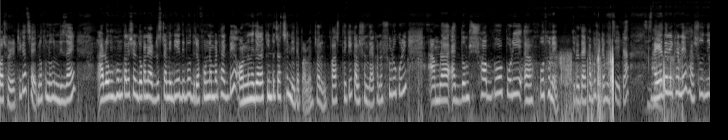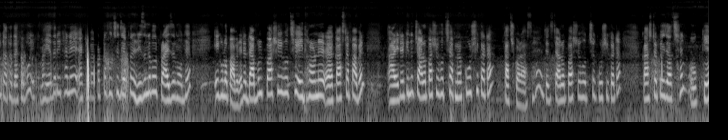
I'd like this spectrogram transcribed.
বছরের, ঠিক আছে? নতুন নতুন ডিজাইন আরং হোম কালেকশনের দোকানের অ্যাড্রেসটা আমি দিয়ে দিব দুটা ফোন নাম্বার থাকবে অনলাইনে যারা কিনতে চাচ্ছেন নিতে পারবেন। চলেন ফার্স্ট থেকে কালেকশন দেখানো শুরু করি। আমরা একদম সর্বোপরি প্রথমে যেটা দেখাবো সেটা হচ্ছে এটা। ভাইয়াদের এখানে হ্যাঁ সুজনি কথা দেখাবো। ভাইয়াদের এখানে একটা ব্যাপারটা হচ্ছে যে আপনার রিজনেবল প্রাইসের মধ্যে এগুলো পাবেন। এটা ডাবল পাশেই হচ্ছে এই ধরনের কাজটা পাবেন। আর এটা কিন্তু চারোপাশে হচ্ছে আপনার কুর্সি কাটা কাজ করা আছে হ্যাঁ? যে চারোপাশে হচ্ছে কুর্সি কাটা কাজটা পেয়ে যাচ্ছেন ওকে।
